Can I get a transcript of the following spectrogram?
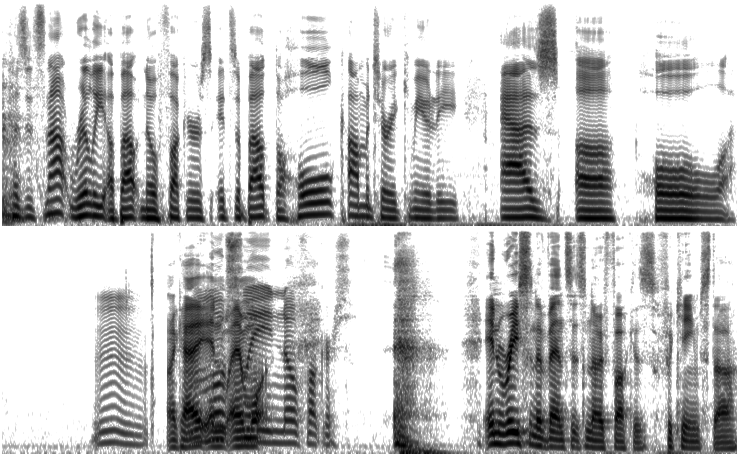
because it's not really about no fuckers. It's about the whole commentary community as a whole. Okay, and and Mostly what no fuckers. in recent events, it's no fuckers for Keemstar.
